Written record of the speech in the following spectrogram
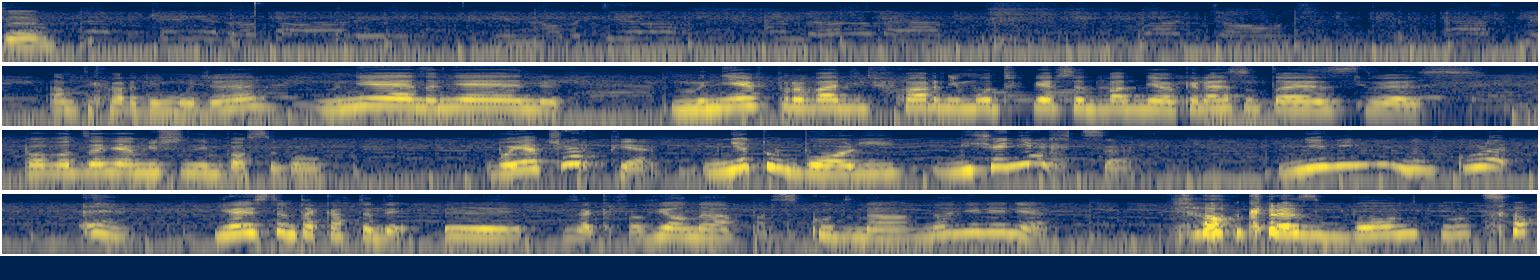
Że- Antychornimudzie? No nie, no nie, nie. Mnie wprowadzić w Hornimud w pierwsze dwa dni okresu to jest, wiesz, powodzenia Mission Impossible. Bo ja cierpię. Mnie tu boli. Mi się nie chce. Nie, nie, nie, no w ogóle... Ja jestem taka wtedy y, zakrwawiona, paskudna. No nie, nie, nie. Okres bunt, no co,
